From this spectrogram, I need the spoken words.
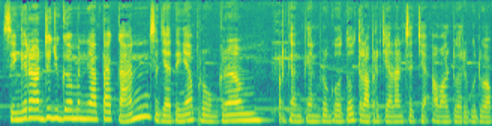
Singgih Raja juga menyatakan sejatinya program pergantian Bergodo telah berjalan sejak awal 2020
